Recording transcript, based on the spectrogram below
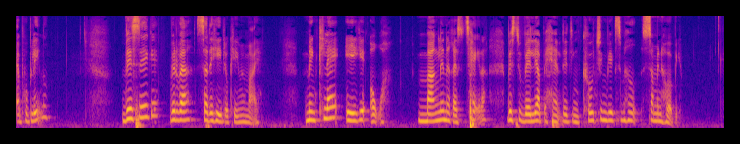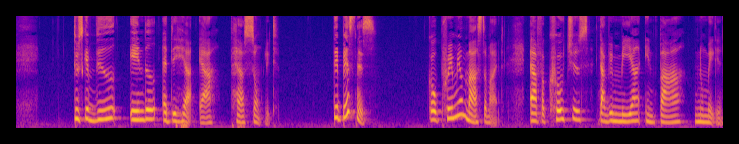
af problemet? Hvis ikke, vil du være, så er det helt okay med mig. Men klag ikke over manglende resultater, hvis du vælger at behandle din coachingvirksomhed som en hobby. Du skal vide, intet af det her er personligt. Det er business. Go Premium Mastermind er for coaches, der vil mere end bare normalen.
